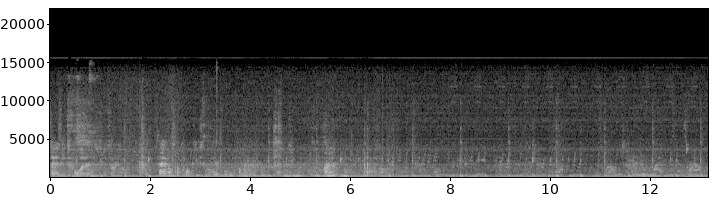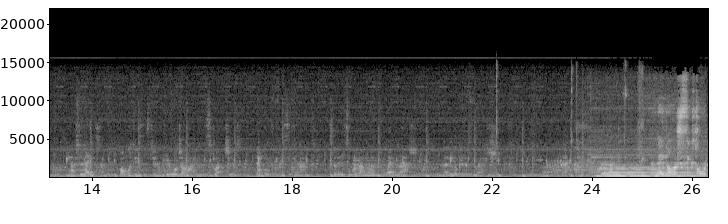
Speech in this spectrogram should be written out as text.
Zij is iets voller, hè? Niet zo heel... Zij was wat hokjes toen hier bol van de heuvel. Ah ja? And that's later. What we'll do is do the gorge eye, structured, then we'll grease it out. So that it's all about the, the wet lash and a little bit of flesh. De Nederlanders Victor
